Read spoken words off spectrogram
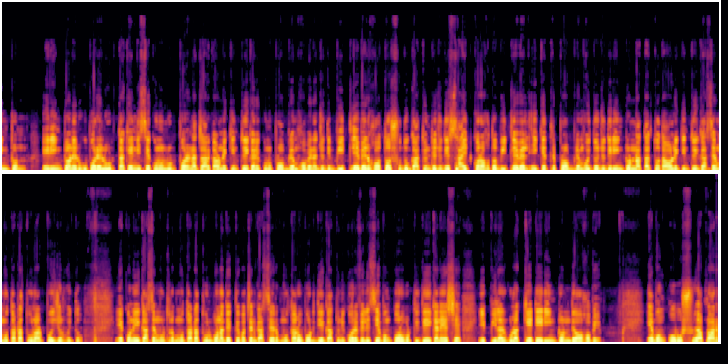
রিংটোন। এই রিংটোনের উপরে লুট থাকে, নিচে কোনো লুট পড়ে না, যার কারণে কিন্তু এখানে কোনো প্রবলেম হবে না। যদি বিট লেভেল হতো, শুধু গাঁথুনিটা যদি সাইড করা হতো বিট লেভেল এই ক্ষেত্রে প্রবলেম হইতো। যদি রিংটোন না থাকতো, তাহলে কিন্তু এই গাছের মোতাটা তোলার প্রয়োজন হইতো। এখন এই গাছের মোতা মোতাটা তুলবো না, দেখতে পাচ্ছেন গাছের মোতার উপর দিয়ে গাঁথুনি করে ফেলেছি এবং পরবর্তীতে এখানে এসে এই পিলারগুলো কেটে রিংটোন দেওয়া হবে। এবং অবশ্যই আপনার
